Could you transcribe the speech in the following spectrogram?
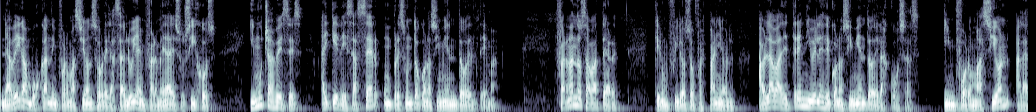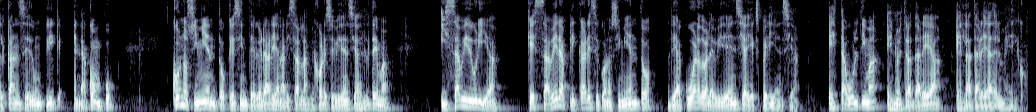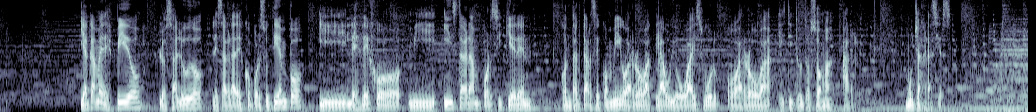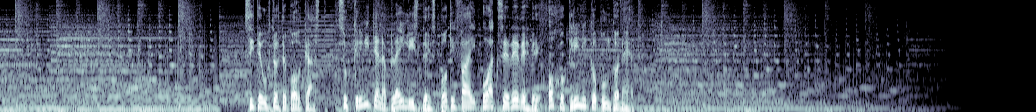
navegan buscando información sobre la salud y la enfermedad de sus hijos y muchas veces hay que deshacer un presunto conocimiento del tema. Fernando Sabater, que era un filósofo español, hablaba de tres niveles de conocimiento de las cosas. Información al alcance de un clic en la compu, conocimiento, que es integrar y analizar las mejores evidencias del tema, y sabiduría, que es saber aplicar ese conocimiento de acuerdo a la evidencia y experiencia. Esta última es nuestra tarea, es la tarea del médico. Y acá me despido, los saludo, les agradezco por su tiempo y les dejo mi Instagram por si quieren contactarse conmigo, arroba Claudio Weisburg o arroba Instituto Soma Ar. Muchas gracias. Si te gustó este podcast, suscríbete a la playlist de Spotify o accede desde ojoclínico.net.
